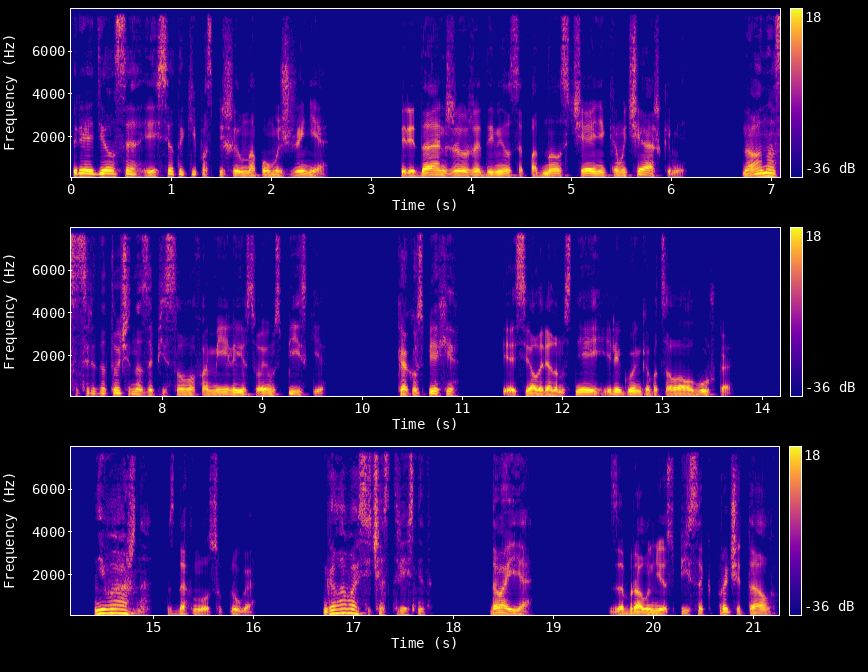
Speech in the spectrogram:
переоделся и все-таки поспешил на помощь жене. Перед Анжи уже дымился поднос с чайником и чашками, но она сосредоточенно записывала фамилии в своем списке. «Как успехи?» Я сел рядом с ней и легонько поцеловал в ушко. «Неважно», — вздохнула супруга. Голова сейчас треснет. Давай я. Забрал у нее список, прочитал,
